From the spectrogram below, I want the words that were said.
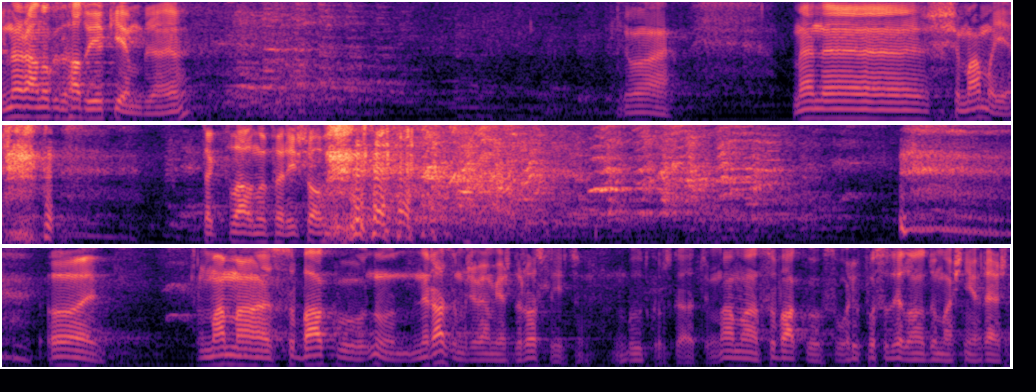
І на ранок згадує ким, бля. е? У мене ще мама є. Так плавно перейшов. Ой. Мама собаку, ну не разом живемо, я ж дорослий, буду розказати. Мама собаку свою посадила на домашній арешт.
